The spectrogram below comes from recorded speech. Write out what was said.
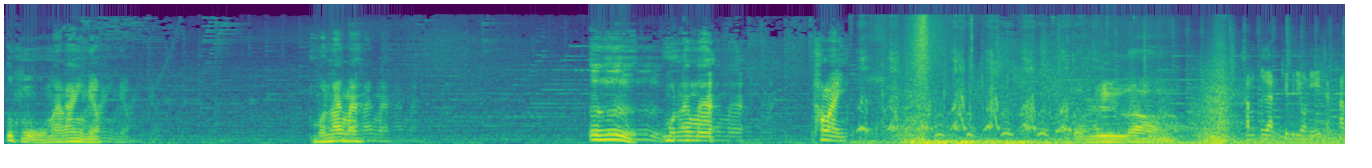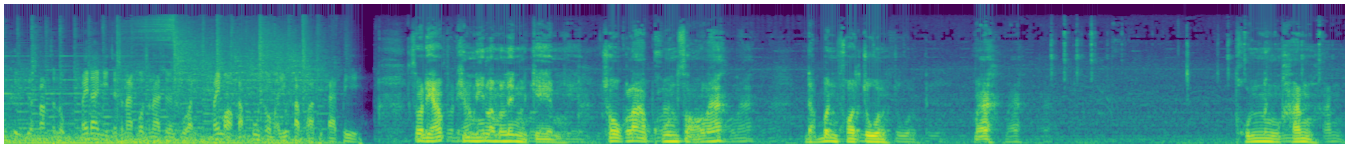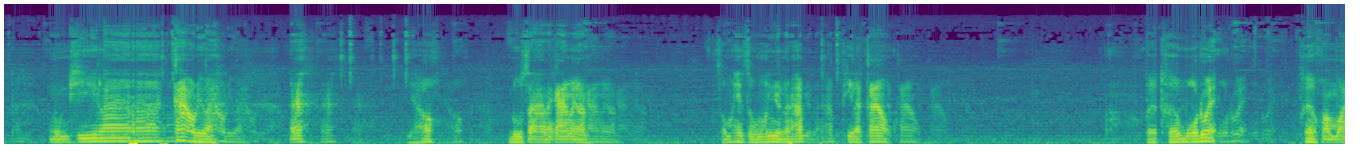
โอ้โหมาล่างอย่างเดียวบนล่างมาเออบนล่างมาเท่าไหร่ผมล่าคำเตือนคลิปวิดีโอนี้จะทำขึ้นเพื่อความสนุกไม่ได้มีเจตนาโฆษณาเชิญชวน ไม่เหมาะกับผู้ชมอายุต่ำกว่า 18 ปี สวัสดีครับคลิปนี้เรามาเล่นเกม โชคลาภคูณสองนะ Double Fortune มาทุนหนึ่งพันหมุนทีละเก้าดีกว่านะ เดี๋ยวดูสถานการณ์ไปก่อนสมเหตุสมผลอยู่นะครับ ทีละเก้าเปิดเทอร์โบด้วย เพื่อความไว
